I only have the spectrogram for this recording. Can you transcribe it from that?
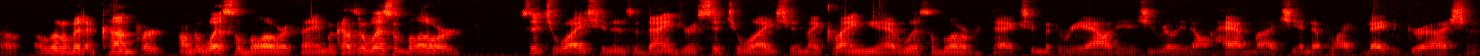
a, a little bit of comfort on the whistleblower thing because a whistleblower situation is a dangerous situation. They claim you have whistleblower protection, but the reality is you really don't have much. You end up like David Grush and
